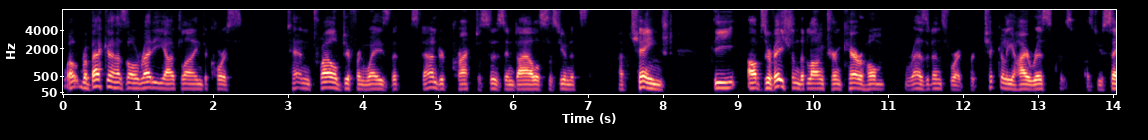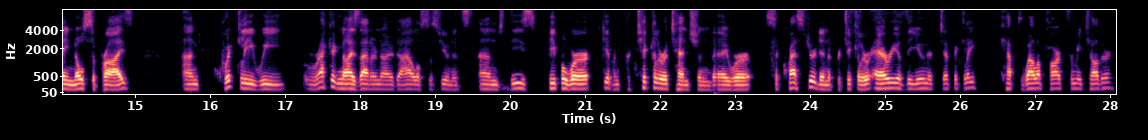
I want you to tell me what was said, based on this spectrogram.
Well, Rebecca has already outlined, of course, 10, 12 different ways that standard practices in dialysis units have changed. The observation that long term care home residents were at particularly high risk was, as you say, no surprise. And quickly we recognized that in our dialysis units. And these people were given particular attention. They were sequestered in a particular area of the unit, typically, kept well apart from each other.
